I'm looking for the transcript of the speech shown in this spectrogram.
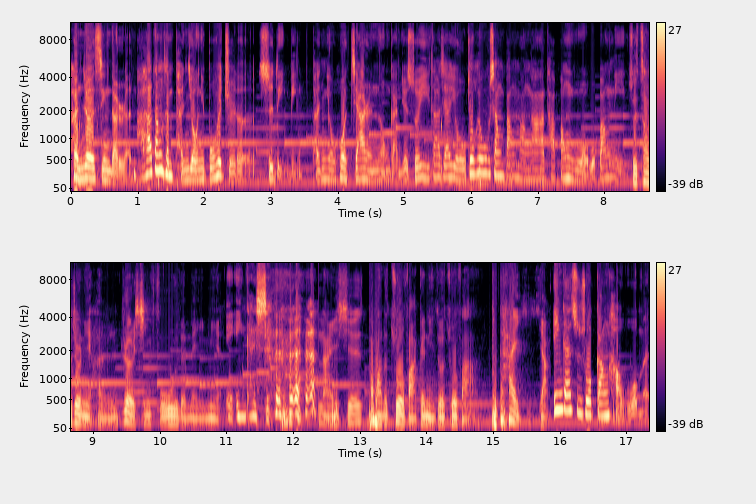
很热心的人，把他当成朋友，你不会觉得是李明朋友或家人那种感觉，所以大家有就会互相帮忙啊，他帮我，我帮你，所以造就你很热心服务的那一面。应应该是 哪一些爸爸的做法跟你的做法不太一样？应该是说刚好我们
